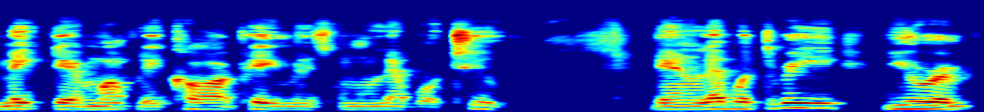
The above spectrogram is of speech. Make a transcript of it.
make their monthly card payments on level two. Then level three, your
